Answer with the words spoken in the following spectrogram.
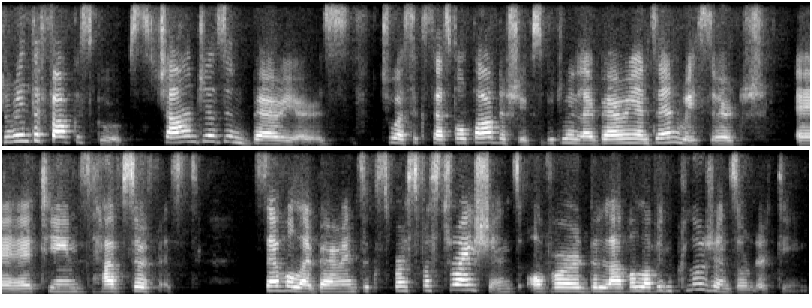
During the focus groups, challenges and barriers to a successful partnerships between librarians and research uh, teams have surfaced. Several librarians expressed frustrations over the level of inclusions on their teams.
